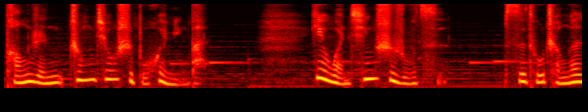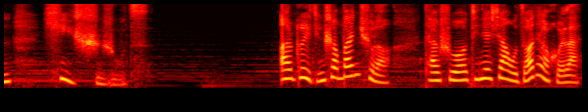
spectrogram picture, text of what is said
旁人终究是不会明白。叶晚清是如此，司徒承恩亦是如此。二哥已经上班去了，他说今天下午早点回来，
